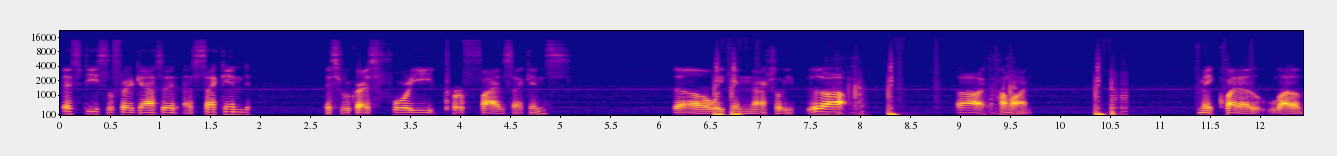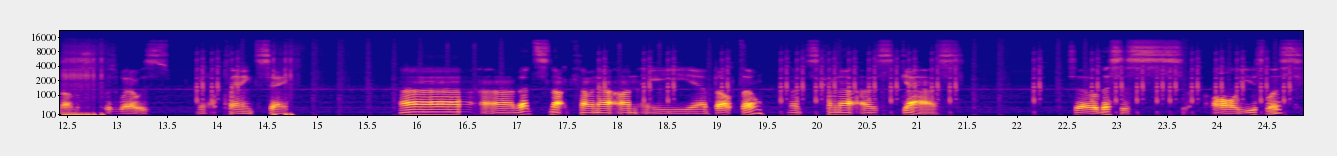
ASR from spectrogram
50 sulfuric acid a second. This requires 40 per 5 seconds. So we can actually... Ugh, uh, come on. Make quite a lot of those, was what I was, you know, planning to say. Uh, uh, that's not coming out on a uh, belt, though. That's coming out as gas. So this is all useless.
